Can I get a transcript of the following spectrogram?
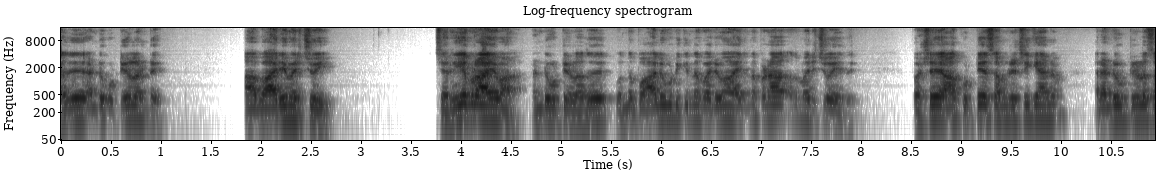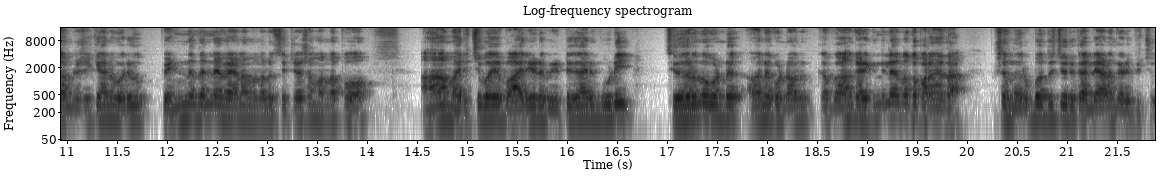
അതിൽ രണ്ട് കുട്ടികളുണ്ട്. ആ ഭാര്യ മരിച്ചുപോയി. ചെറിയ പ്രായമാണ് രണ്ട് കുട്ടികൾ. അത് ഒന്ന് പാൽ കുടിക്കുന്ന പരുവമായിരുന്നപ്പോഴാണ് അത് മരിച്ചുപോയത്. പക്ഷേ ആ കുട്ടിയെ സംരക്ഷിക്കാനും രണ്ട് കുട്ടികളെ സംരക്ഷിക്കാനും ഒരു പെണ്ണ് തന്നെ വേണം എന്നുള്ള സിറ്റുവേഷൻ വന്നപ്പോൾ ആ മരിച്ചുപോയ ഭാര്യയുടെ വീട്ടുകാരും കൂടി ചേർന്നുകൊണ്ട് അവനെ കൊണ്ട് അവൻ വിവാഹം കഴിക്കുന്നില്ല എന്നൊക്കെ പറഞ്ഞതാ. പക്ഷെ നിർബന്ധിച്ച് ഒരു കല്യാണം കഴിപ്പിച്ചു.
